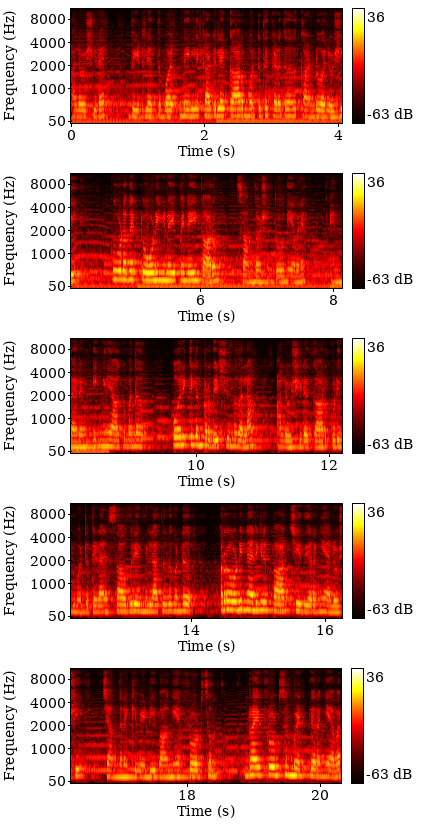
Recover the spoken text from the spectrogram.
അലോഷിയുടെ വീട്ടിലെത്തുമ്പോൾ നെല്ലിക്കാട്ടിലെ കാർ മുറ്റത്ത് കിടക്കുന്നത് കണ്ടു അലോഷി. കൂടാതെ ടോണി ഇളയപ്പന്റെയും കാറും സന്തോഷം തോന്നി അവന് എന്തായാലും ഇങ്ങനെയാകുമെന്ന് ഒരിക്കലും പ്രതീക്ഷിക്കുന്നതല്ല. അലോഷിയുടെ കാർ കൂടി മുറ്റത്തിടാൻ സൗകര്യമില്ലാത്തത് കൊണ്ട് റോഡിനരികിൽ പാർക്ക് ചെയ്തിറങ്ങിയ അലോഷി ചന്ദനയ്ക്ക് വേണ്ടി വാങ്ങിയ ഫ്രൂട്ട്സും ഡ്രൈ ഫ്രൂട്ട്സും എടുത്തിറങ്ങിയ അവർ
